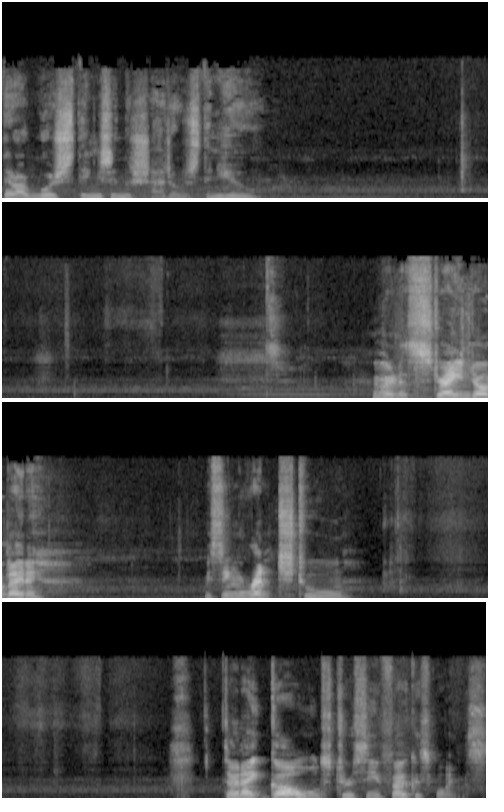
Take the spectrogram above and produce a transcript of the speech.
There are worse things in the shadows than you. You're in a strange old lady. Missing wrench tool. Donate gold to receive focus points.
